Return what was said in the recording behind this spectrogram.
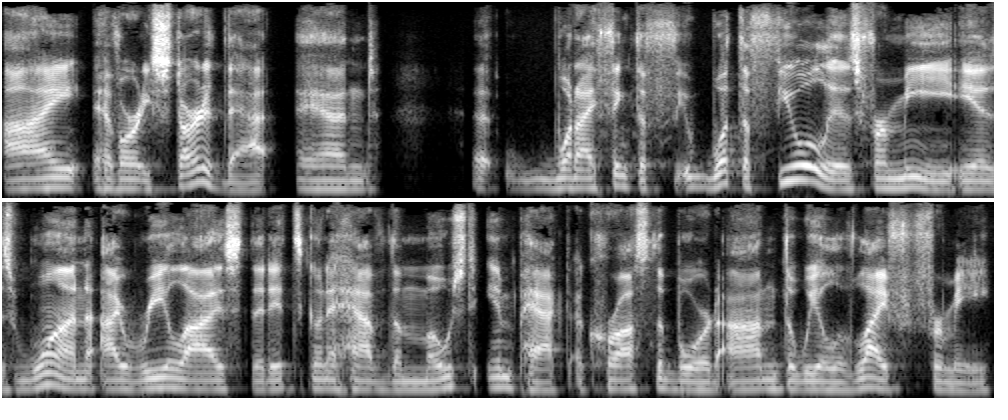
I have already started that and what I think the what the fuel is for me is one I realize that it's going to have the most impact across the board on the wheel of life for me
